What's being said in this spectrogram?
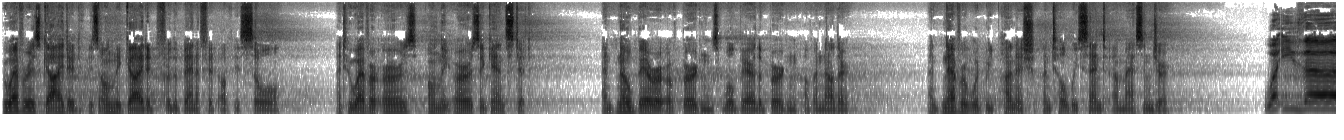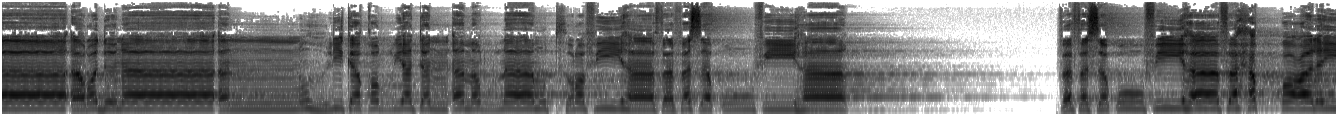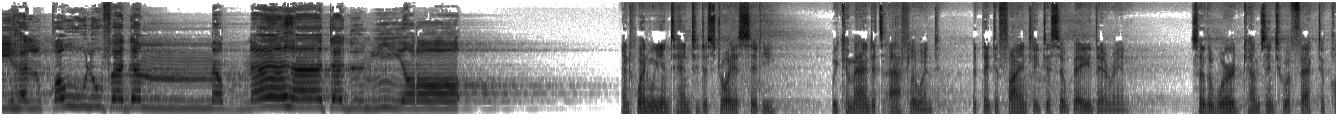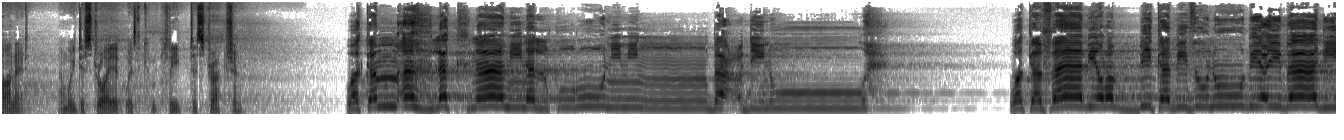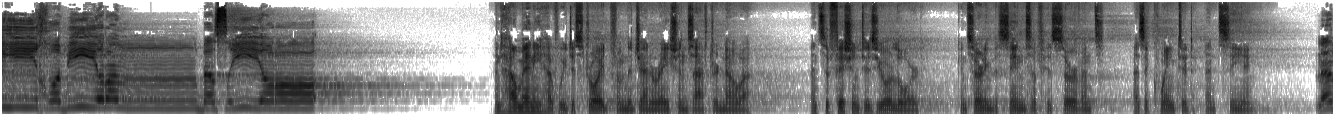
Whoever is guided is only guided for the benefit of his soul, and whoever errs only errs against it. And no bearer of burdens will bear the burden of another. And never would we punish until we sent a messenger. وإذا أردنا أن نهلك قرية أمرنا متر فيها ففسقوا فيها ففسقوا فيها فحق عليها القول فدمرناها تدميرا And when we intend to destroy a city, we command its affluent, but they defiantly disobey therein. So the word comes into effect upon it, and we destroy it with complete destruction. وكم أهلكنا من القرون من بعد نوح وكفى بربك بذنوب عباده خبيرا بصيرا And how many have we destroyed from the generations after Noah? And sufficient is your Lord concerning the sins of his servants as acquainted and seeing. من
